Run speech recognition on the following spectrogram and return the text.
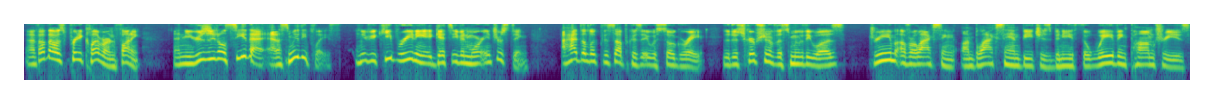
And I thought that was pretty clever and funny. And you usually don't see that at a smoothie place. And if you keep reading, it gets even more interesting. I had to look this up because it was so great. The description of the smoothie was Dream of relaxing on black sand beaches beneath the waving palm trees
